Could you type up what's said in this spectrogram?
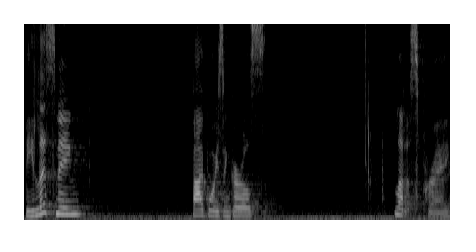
Be listening. Bye, boys and girls. Let us pray.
